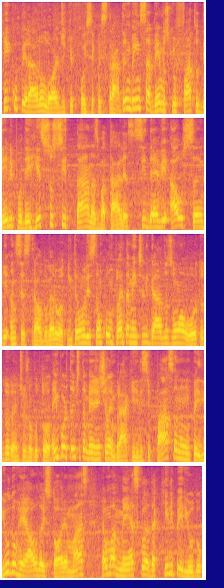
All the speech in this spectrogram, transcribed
recuperar o Lorde que foi sequestrado. Também sabemos que o fato dele poder ressuscitar nas batalhas se deve ao sangue ancestral do garoto. Então eles estão completamente ligados um ao outro durante o jogo todo. É importante também a gente lembrar que ele se passa num período real da história, mas é uma mescla daquele período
